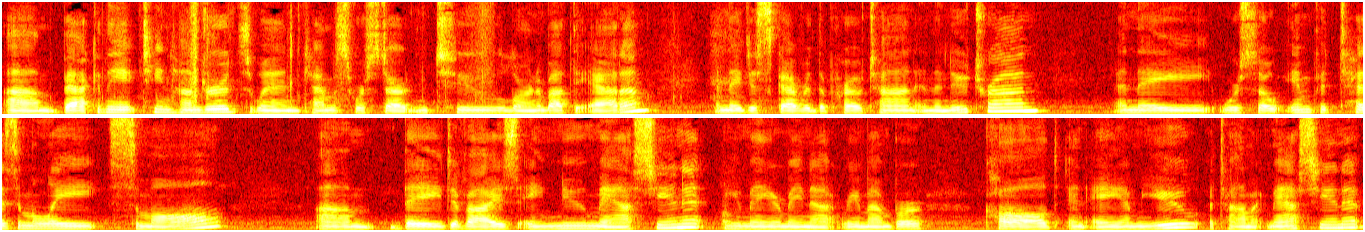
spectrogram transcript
Um, back in the 1800s, when chemists were starting to learn about the atom, and they discovered the proton and the neutron, and they were so infinitesimally small. Um, they devised a new mass unit, you may or may not remember, called an AMU, atomic mass unit.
